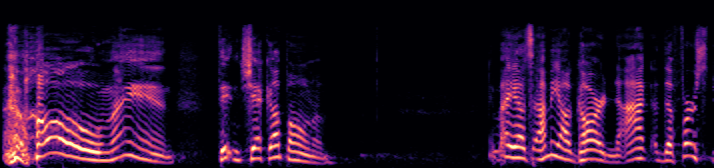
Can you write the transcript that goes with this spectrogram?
oh man, didn't check up on them. Anybody else? I mean, our garden. I the first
